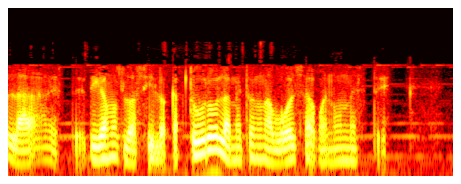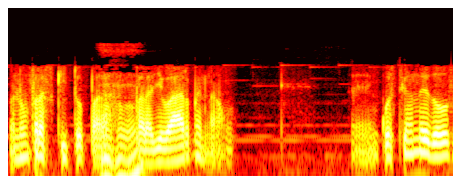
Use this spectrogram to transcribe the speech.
la este, digámoslo así, lo capturo, la meto en una bolsa o en un este, en un frasquito para, para llevármela en cuestión de dos,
